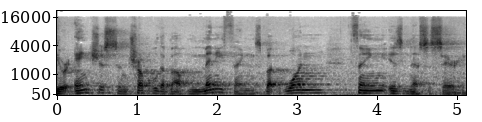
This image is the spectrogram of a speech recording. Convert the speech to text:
you're anxious and troubled about many things, but one thing is necessary.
